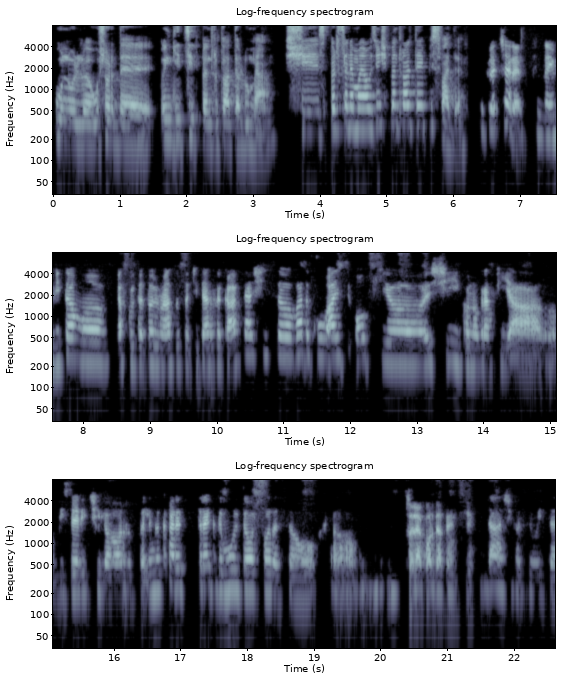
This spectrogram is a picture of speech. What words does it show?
unul ușor de înghițit pentru toată lumea. Și sper să ne mai auzim și pentru alte episoade. Cu plăcere. Și să invităm uh, ascultătorii noastre să citească cartea și să vadă cu alți ochi uh, și iconografia uh, bisericilor, pe lângă care trec de multe ori fără să o... Uh, să le acorde atenție. Da, și să se uite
